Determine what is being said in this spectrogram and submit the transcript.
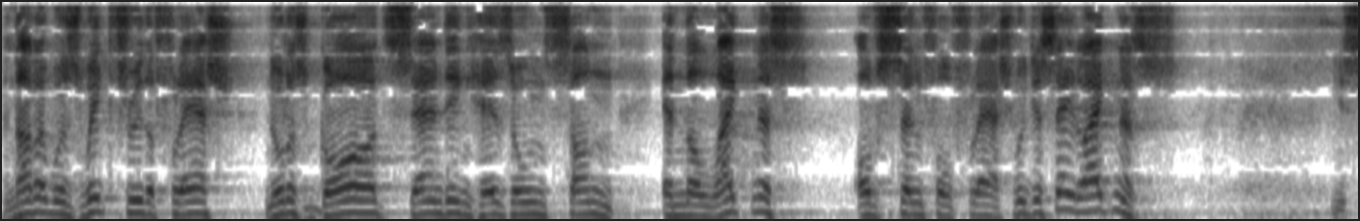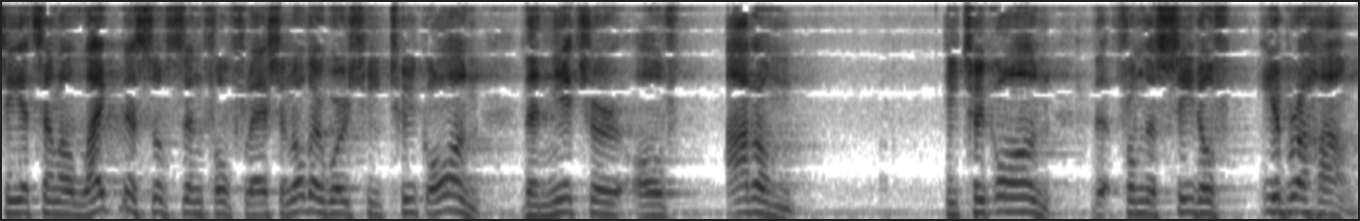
and that it was weak through the flesh. Notice God sending His own Son in the likeness of sinful flesh. Would you say likeness? You see, it's in a likeness of sinful flesh. In other words, He took on the nature of Adam. He took on the, from the seed of Abraham.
